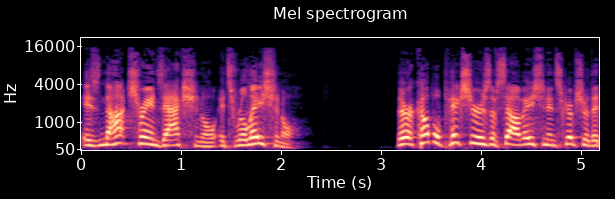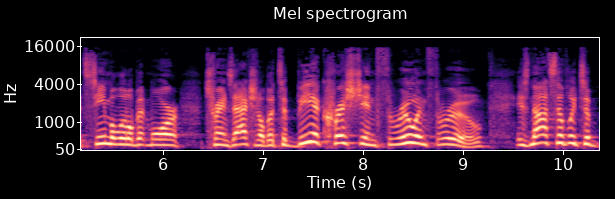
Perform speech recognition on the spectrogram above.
is not transactional, it's relational. There are a couple pictures of salvation in Scripture that seem a little bit more transactional, but to be a Christian through and through is not simply to,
